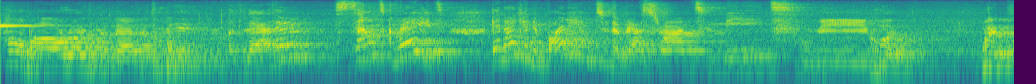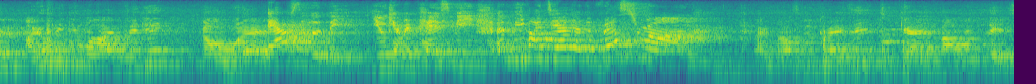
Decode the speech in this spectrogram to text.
How about writing a letter to him? A letter? Sounds great! And I can invite him to the restaurant to meet. To be good. Wait, are you thinking what I'm thinking? No way. Absolutely. You can replace me and meet my dad at the restaurant. I must be crazy to get involved in this.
